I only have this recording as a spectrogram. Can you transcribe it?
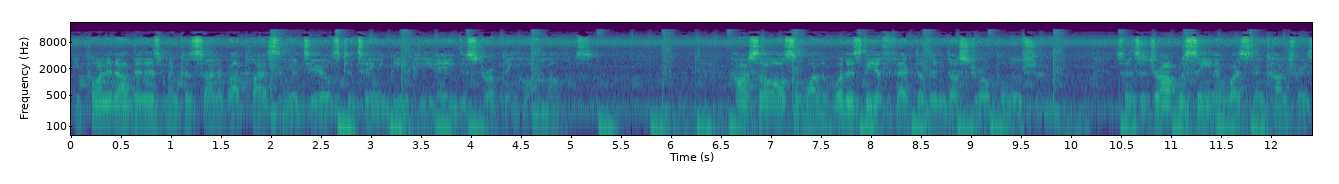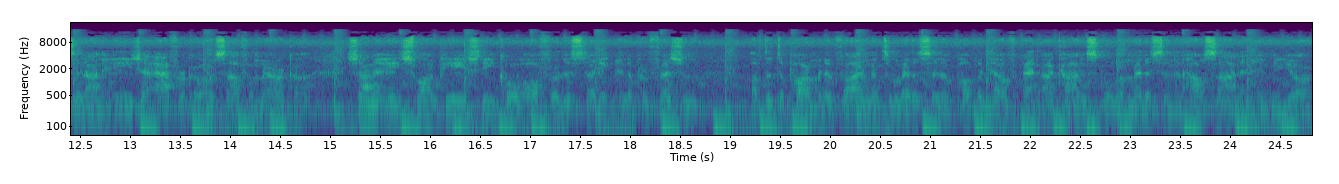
He pointed out that there's been concern about plastic materials containing BPA disrupting hormones. Harsha also wondered what is the effect of industrial pollution? Since the drop was seen in Western countries and not in Asia, Africa, or South America, Shanna H. Swan, PhD, co author of the study in the profession of the Department of Environmental Medicine and Public Health at Icahn School of Medicine in Howsanan in New York,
